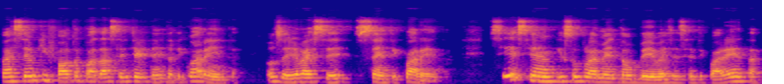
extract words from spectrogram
vai ser o que falta para dar 180 de 40. Ou seja, vai ser 140. Se esse ângulo que suplementa o B vai ser 140,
